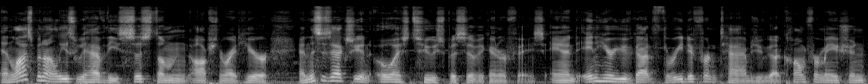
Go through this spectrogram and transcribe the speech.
And last but not least, we have the system option right here. And this is actually an OS2 specific interface. And in here, you've got three different tabs. You've got confirmation,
